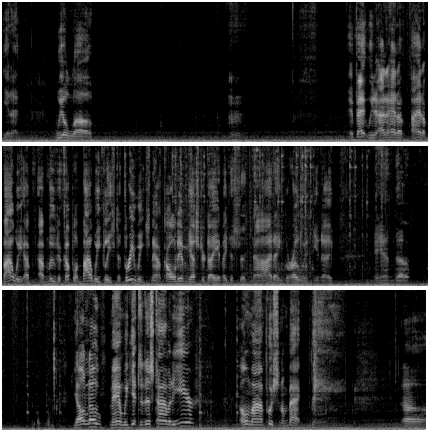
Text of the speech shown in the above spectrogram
you know, we'll uh, in fact we I had a I had a bi week I've, I've moved a couple of bi-weeklies to three weeks now. Called them yesterday and they just said, nah, it ain't growing, you know. And uh, y'all know, man, we get to this time of the year, I don't mind pushing them back. uh,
